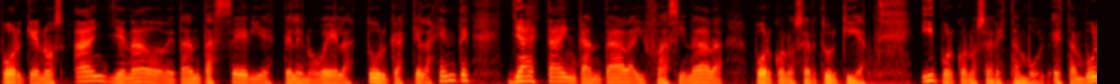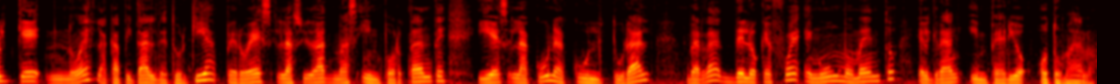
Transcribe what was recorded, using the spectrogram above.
porque nos han llenado de tantas series, telenovelas turcas que la gente ya está encantada y fascinada por conocer Turquía y por conocer Estambul. Estambul que no es la capital de Turquía, pero es la ciudad más importante y es la cuna cultural ¿verdad? De lo que fue en un momento el gran imperio otomano.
